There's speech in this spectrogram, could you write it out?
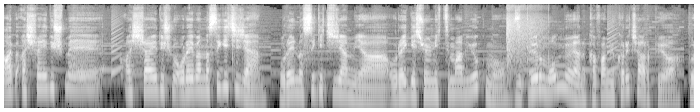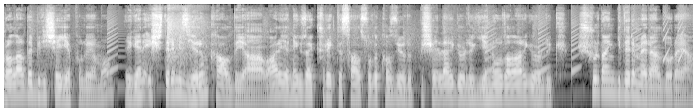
Abi aşağıya düşme. Aşağıya düşme. Oraya ben nasıl geçeceğim? Oraya nasıl geçeceğim ya? Oraya geçmemin ihtimali yok mu? Zıplıyorum olmuyor yani. Kafam yukarı çarpıyor. Buralarda bir şey yapılıyor mu? E gene işlerimiz yarım kaldı ya. Var ya ne güzel kürekle sağa sola kazıyorduk. Bir şeyler gördük. Yeni odalar gördük. Şuradan giderim herhalde oraya.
